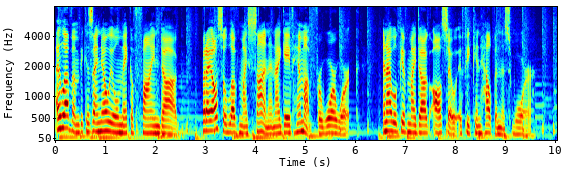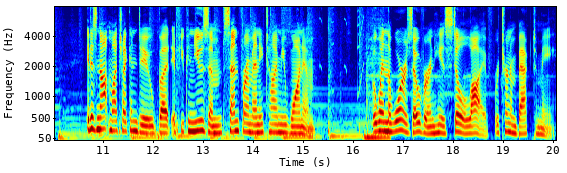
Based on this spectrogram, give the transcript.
I love him because I know he will make a fine dog, but I also love my son and I gave him up for war work, and I will give my dog also if he can help in this war. It is not much I can do, but if you can use him, send for him any time you want him. But when the war is over and he is still alive, return him back to me.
